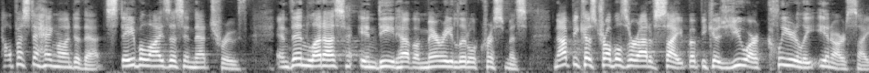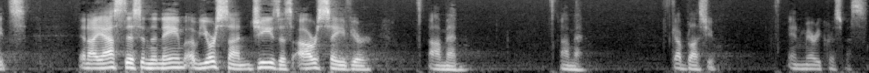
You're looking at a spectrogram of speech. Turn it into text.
Help us to hang on to that. Stabilize us in that truth. And then let us indeed have a merry little Christmas. Not because troubles are out of sight, but because you are clearly in our sights. And I ask this in the name of your son, Jesus, our savior. Amen. Amen. God bless you and Merry Christmas.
